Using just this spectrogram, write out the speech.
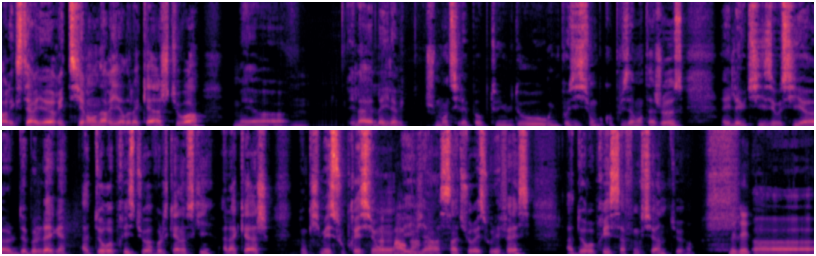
par l'extérieur et tirer en arrière de la cage, tu vois. Mais euh, et là, là, il avait, je me demande s'il n'avait pas obtenu le dos ou une position beaucoup plus avantageuse. Et il a utilisé aussi euh, le double leg à deux reprises, tu vois, Volkanovski, à la cage. Donc il met sous pression et il vient ceinturer sous les fesses. À deux reprises, ça fonctionne, tu vois. Euh,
